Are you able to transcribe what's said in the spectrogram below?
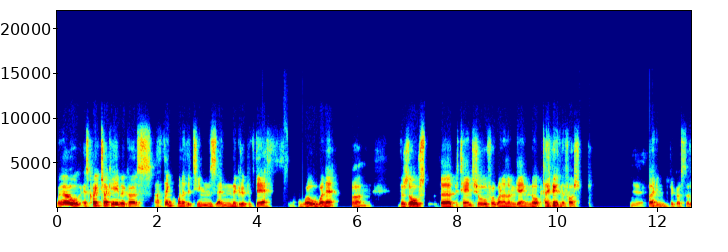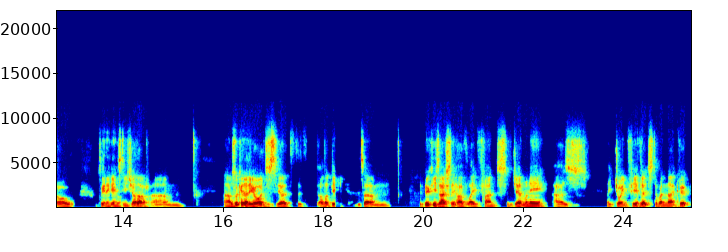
Well, it's quite tricky because I think one of the teams in the group of death will win it, but mm. There's also the potential for one of them getting knocked out in the first yeah. round because they're all playing against yeah. each other. Um, I was looking at the odds the, the other day, and um, the bookies actually have like France and Germany as like joint favourites to win that group.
